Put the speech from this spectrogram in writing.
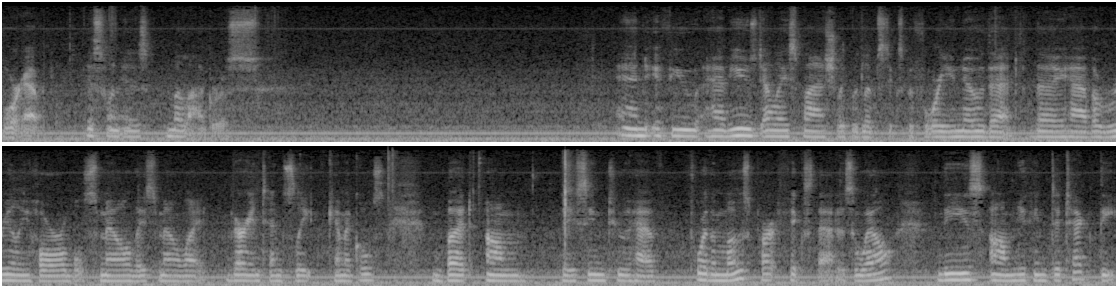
forever. This one is Milagros. And if you have used LA Splash liquid lipsticks before, you know that they have a really horrible smell. They smell like very intensely chemicals, but um, they seem to have, for the most part, fixed that as well. These, um, you can detect the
